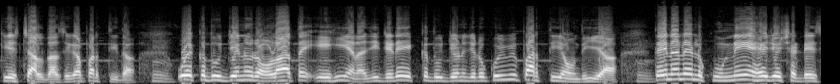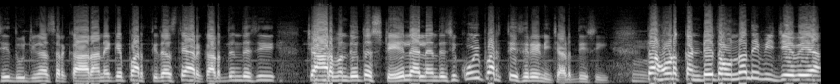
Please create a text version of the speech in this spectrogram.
ਕੇਸ ਚੱਲਦਾ ਸੀਗਾ ਭਰਤੀ ਦਾ। ਉਹ ਇੱਕ ਦੂਜੇ ਨੂੰ ਰੌਲਾ ਤੇ ਇਹੀ ਹੈ ਨਾ ਜੀ ਜਿਹੜੇ ਇੱਕ ਦੂਜੇ ਨੂੰ ਜਦੋਂ ਕੋਈ ਵੀ ਭਰਤੀ ਆਉਂਦੀ ਆ ਤੇ ਇਹਨਾਂ ਨੇ ਲਕੂਨੇ ਇਹੋ ਜਿਹੇ ਛੱਡੇ ਸੀ ਦੂਜੀਆਂ ਸਰਕਾਰਾਂ ਨੇ ਕਿ ਭਰਤੀ ਦਾ ਇਸ਼ਤਿਹਾਰ ਕੱਢ ਦਿੰਦੇ ਸੀ ਚਾਰ ਬੰਦੇ ਉੱਤੇ ਸਟੇ ਲੈ ਲੈਂਦੇ ਸੀ ਕੋਈ ਭਰਤੀ ਸਿਰੇ ਨਹੀਂ ਚੜਦੀ ਸੀ। ਤਾਂ ਹੁਣ ਕੰਡੇ ਤਾਂ ਉਹਨਾਂ ਦੇ ਬੀਜੇ ਹੋਏ ਆ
